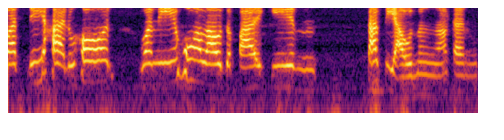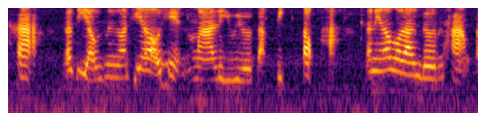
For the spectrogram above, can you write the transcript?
วัสดีค่ะทุกคน วันนี้พวกเราจะไปกินตาเตี๋ยวเนื้อกันค่ะตาเตี๋ยวเนื้อที่เราเห็นมารีวิวจากติ๊กต็อกค่ะ ตอนนี้เรากำลังเดินทางไป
